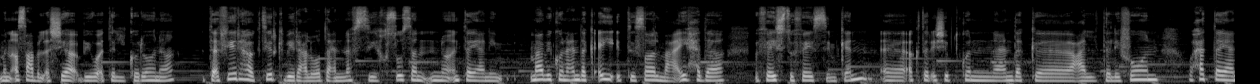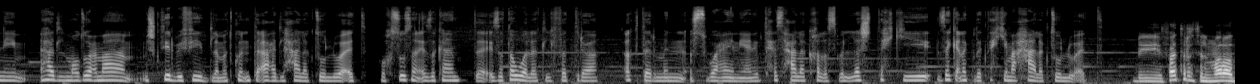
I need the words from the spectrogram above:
من أصعب الأشياء بوقت الكورونا تأثيرها كتير كبير على الوضع النفسي خصوصا إنه أنت يعني ما بيكون عندك أي اتصال مع أي حدا face to face يمكن. آه، أكتر إشي بتكون عندك آه، على التليفون. وحتى يعني هذا الموضوع ما مش كتير بيفيد لما تكون أنت قاعد لحالك طول الوقت. وخصوصا إذا كانت إذا طولت الفترة أكتر من أسبوعين يعني بتحس حالك خلص بلشت تحكي زي كأنك بدك تحكي مع حالك طول الوقت. بفترة المرض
